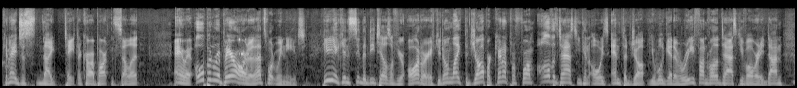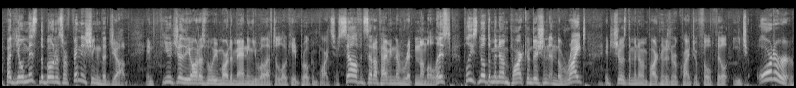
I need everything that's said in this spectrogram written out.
Can I just like take the car apart and sell it? Anyway, open repair order, that's what we need. Here you can see the details of your order. If you don't like the job or cannot perform all the tasks, you can always end the job. You will get a refund for the task you've already done, but you'll miss the bonus for finishing the job. In future, the orders will be more demanding. You will have to locate broken parts yourself instead of having them written on the list. Please note the minimum part condition in the right. It shows the minimum part condition required to fulfill each order.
